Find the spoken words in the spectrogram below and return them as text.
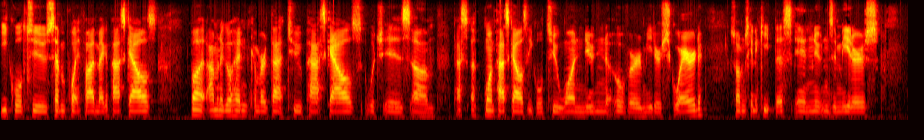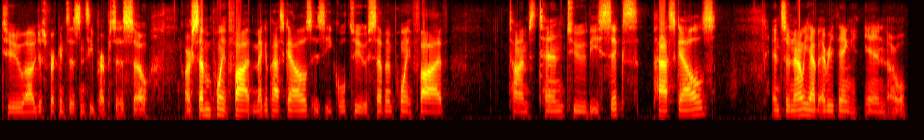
equal to 7.5 megapascals, but I'm going to go ahead and convert that to pascals, which is um, 1 pascal is equal to 1 newton over meter squared. So I'm just going to keep this in newtons and meters to uh, just for consistency purposes. So our 7.5 megapascals is equal to 7.5 times 10 to the 6 pascals. And so now we have everything in, oh,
